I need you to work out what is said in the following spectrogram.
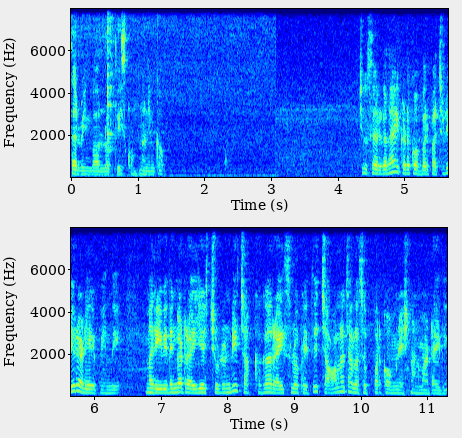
సర్వింగ్ బౌల్లోకి తీసుకుంటున్నాను ఇంకా. చూసారు కదా ఇక్కడ కొబ్బరి పచ్చడి రెడీ అయిపోయింది. మరి ఈ విధంగా ట్రై చేసి చూడండి చక్కగా రైస్లోకి అయితే చాలా చాలా సూపర్ కాంబినేషన్ అనమాట ఇది.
